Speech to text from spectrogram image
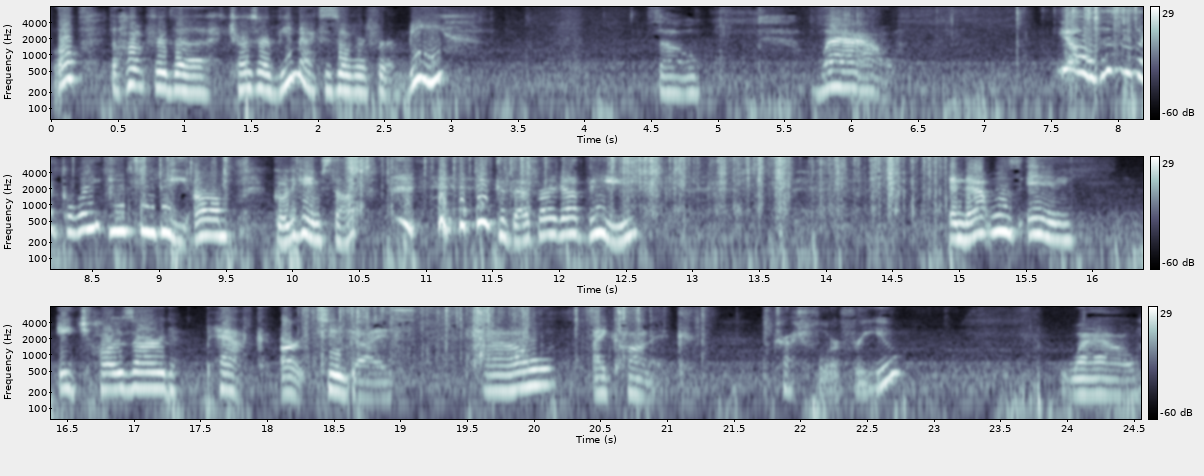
well, the hunt for the Charizard VMAX is over for me. So, wow. Yo, this is a great ETB. Um, go to GameStop, because that's where I got these. And that was in a Charizard pack art too, guys. How iconic. Trash floor for you. Wow.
